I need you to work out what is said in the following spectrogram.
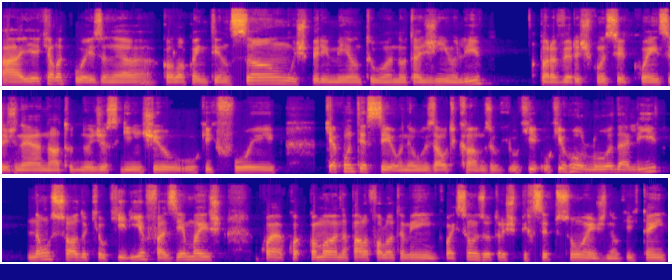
aí é aquela coisa, né, coloco a intenção, o experimento anotadinho ali, para ver as consequências, né, anoto no dia seguinte o, o que foi que aconteceu, né, os outcomes, o, o, que, o que rolou dali, não só do que eu queria fazer, mas como a Ana Paula falou também, quais são as outras percepções, né, o que, tem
